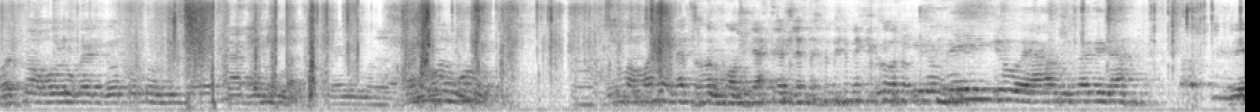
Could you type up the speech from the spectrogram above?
વચમાં ઓલું કંઈક જોતો તો એમાં મને નતું સમજાતું એટલે તમને નહીં ખબર લે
